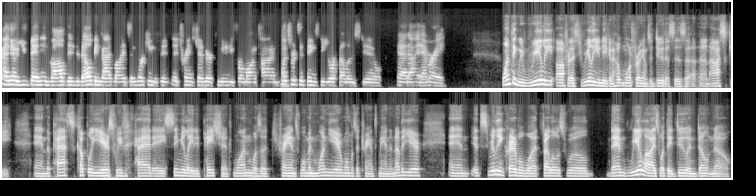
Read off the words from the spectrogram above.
I know you've been involved in developing guidelines and working with the, the transgender community for a long time. What sorts of things do your fellows do at, uh, at Emory? One thing we really offer that's really unique, and I hope more programs would do this, is a, an OSCE. And the past couple years, we've had a simulated patient. One was a trans woman one year, one was a trans man another year. And it's really incredible what fellows will then realize what they do and don't know.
